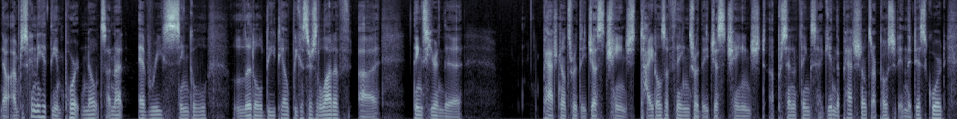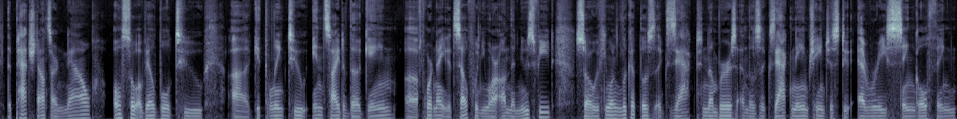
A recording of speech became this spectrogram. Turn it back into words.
Now, I'm just going to hit the important notes on not every single little detail because there's a lot of uh, things here in the patch notes where they just changed titles of things or they just changed a percent of things. Again, the patch notes are posted in the Discord. The patch notes are now also available to uh, get the link to inside of the game uh, Fortnite itself when you are on the news feed. So if you want to look up those exact numbers and those exact name changes to every single thing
